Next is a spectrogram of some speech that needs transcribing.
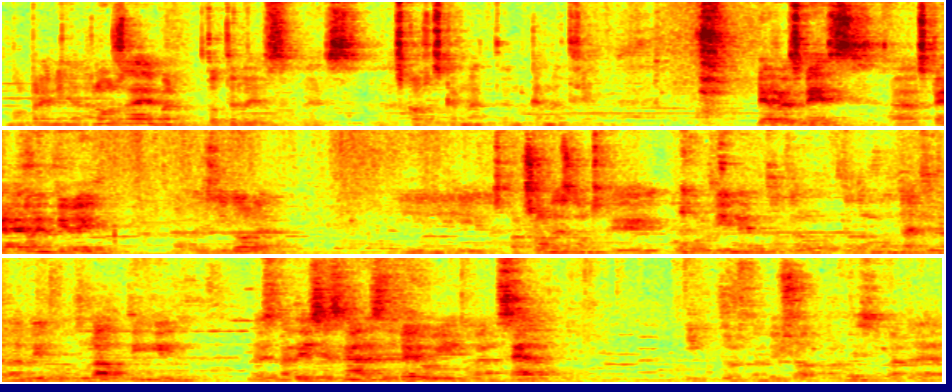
amb el Premi Lladanosa, i, bueno, totes les, les, les coses que hem anat, que hem anat fent. Bé, res més. Eh, esperar que l'any que ve la regidora i les persones doncs, que coordinen tot el, tot el muntatge de l'abril cultural tinguin les mateixes ganes de fer-ho i l'encert i doncs, també això, participar, eh,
